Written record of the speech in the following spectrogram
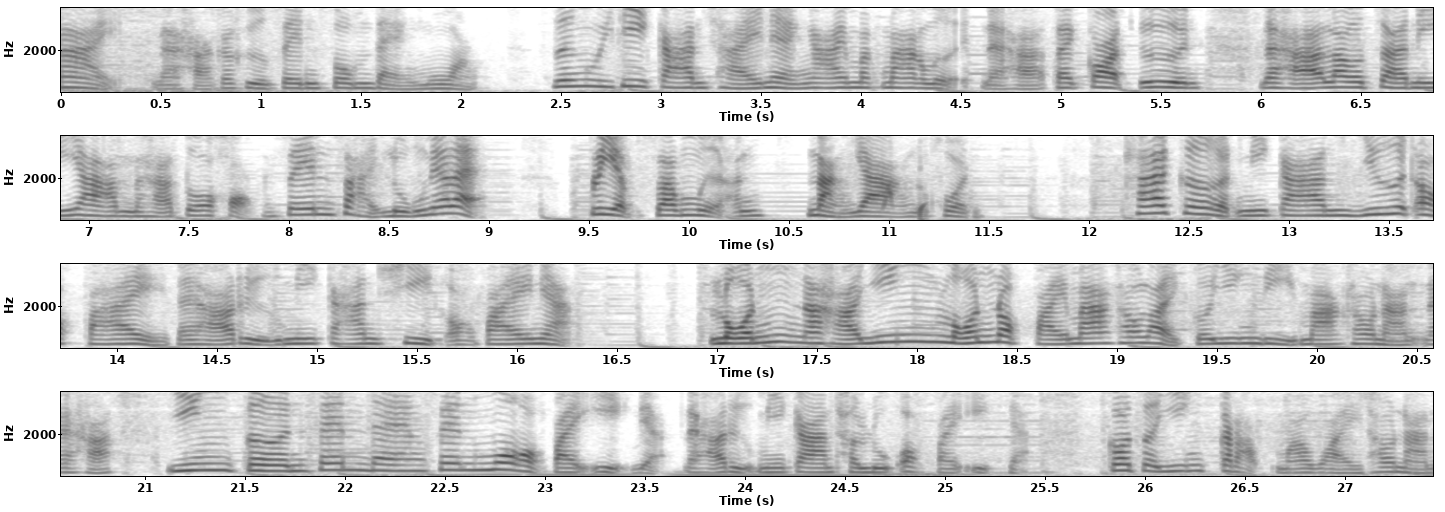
ง่าย ๆนะคะ ก็คือเส้นส้มแดงม่วง ซึ่งวิธีการใช้เนี่ยง่ายมากๆเลยนะคะ แต่ก่อนอื่นนะคะ เราจะนิยามนะคะ ตัวของเส้นสายลุงเนี่ยแหละ เปรียบเสมือนหนังยางทุกคนถ้าเกิดมีการยืดออกไปนะคะหรือมีการฉีกออกไปเนี่ย ล้นนะคะ ยิ่งล้นออกไปมากเท่าไหร่ก็ยิ่งดีมากเท่านั้นนะคะ ยิ่งเกินเส้นแดงเส้นม่วงออกไปอีกเนี่ยนะคะหรือมีการทะลุออกไปอีกเนี่ยก็จะยิ่งกลับมาไวเท่านั้น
